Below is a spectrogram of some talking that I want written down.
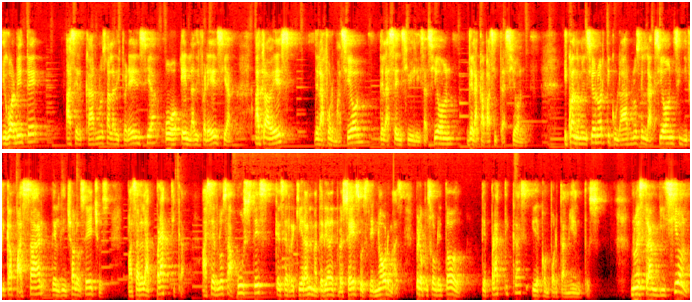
Igualmente, acercarnos a la diferencia o en la diferencia a través de la formación, de la sensibilización, de la capacitación. Y cuando menciono articularnos en la acción, significa pasar del dicho a los hechos, pasar a la práctica, hacer los ajustes que se requieran en materia de procesos, de normas, pero pues sobre todo de prácticas y de comportamientos. Nuestra ambición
